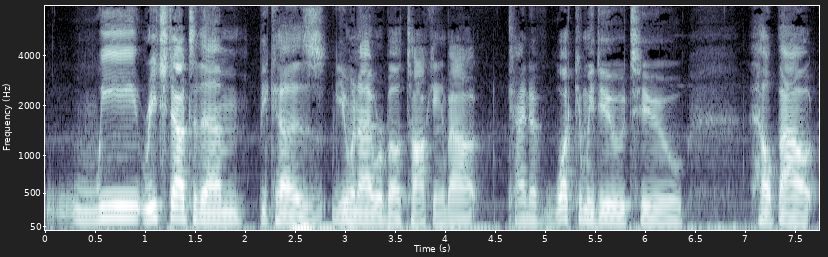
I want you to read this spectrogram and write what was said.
we reached out to them because you and I were both talking about kind of what can we do to help out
